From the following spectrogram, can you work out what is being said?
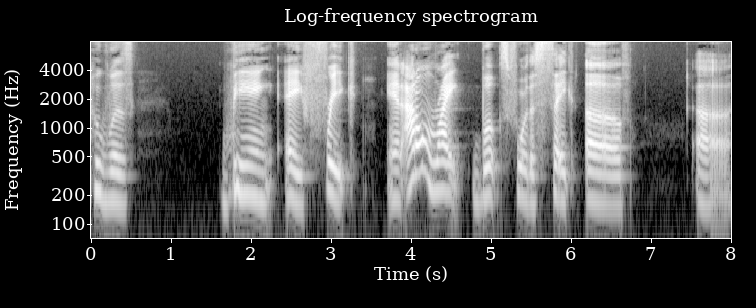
who was being a freak. And I don't write books for the sake of uh,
